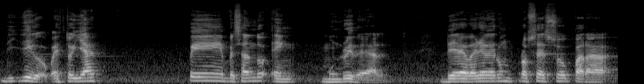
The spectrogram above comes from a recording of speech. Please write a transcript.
di- digo, estoy ya pe- empezando en mundo ideal. Debería haber un proceso para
